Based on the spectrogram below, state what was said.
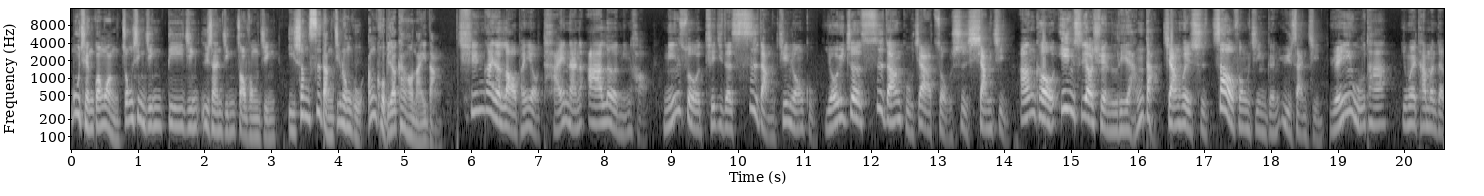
目前观望中信金、第一金、玉山金、兆丰金以上四档金融股，Uncle 比较看好哪一档？亲爱的老朋友台南阿乐您好，您所提及的四档金融股，由于这四档股价走势相近，Uncle 硬是要选两档，将会是兆丰金跟玉山金，原因无他。因为他们的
